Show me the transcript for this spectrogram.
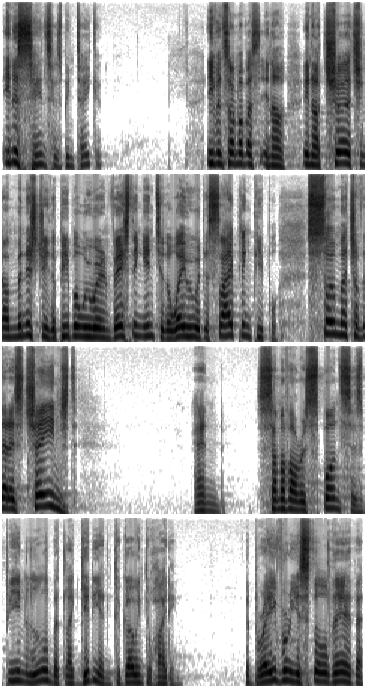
in a sense, has been taken. Even some of us in our, in our church, in our ministry, the people we were investing into, the way we were discipling people, so much of that has changed. And some of our response has been a little bit like Gideon to go into hiding. The bravery is still there. The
